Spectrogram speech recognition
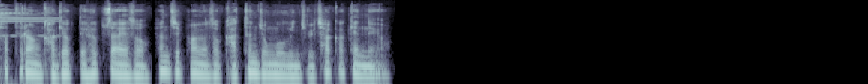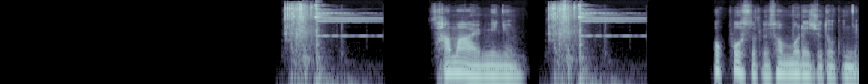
차트랑 가격대 흡사해서 편집하면서 같은 종목인 줄 착각했네요. 사마 알미늄 폭포수를 선물해 주더군요.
